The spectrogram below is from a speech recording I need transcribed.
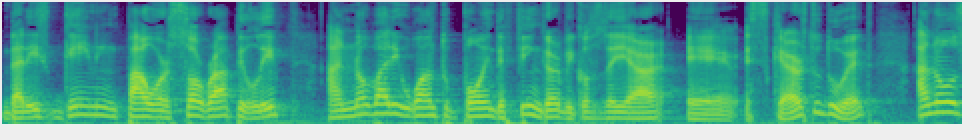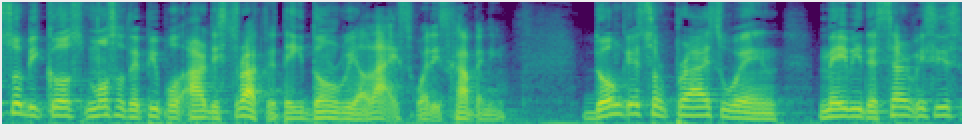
that is gaining power so rapidly and nobody want to point the finger because they are uh, scared to do it and also because most of the people are distracted. They don't realize what is happening. Don't get surprised when maybe the services,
